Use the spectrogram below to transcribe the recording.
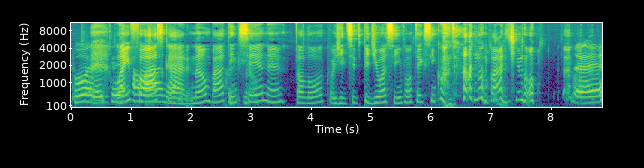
Pô, era isso que eu Lá em falar, Foz, né? cara. Não, bah, tem que ser, né? Tá louco? A gente se despediu assim, vão ter que se encontrar no bar de novo. É.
